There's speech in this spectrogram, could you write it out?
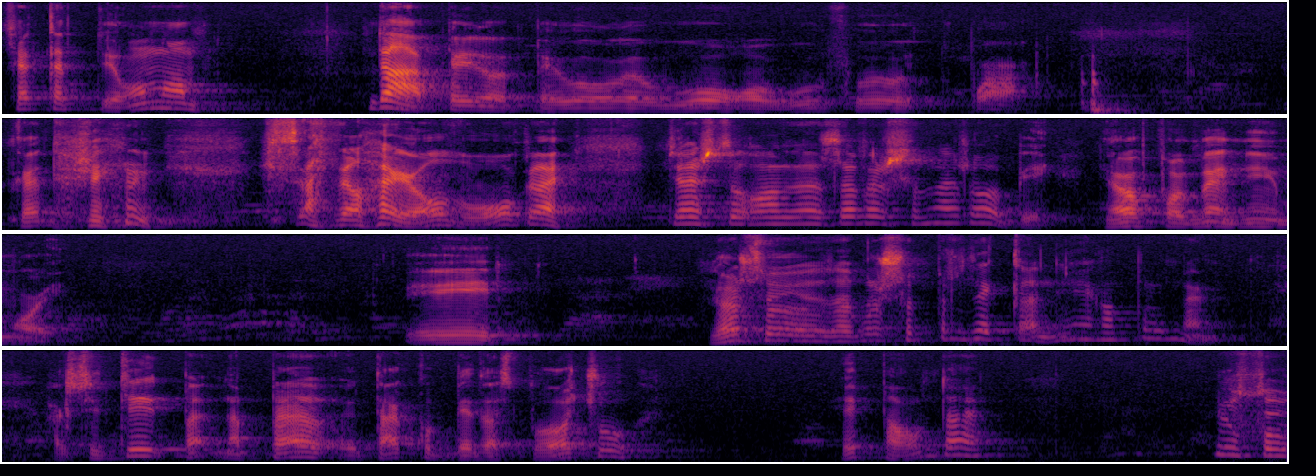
Sad kad ti ono, da, pero, pero, ovo, ovo, pa. Kad sad ovaj ovoga, zašto onda završi na robi? Ja, po meni nije moj. I zašto je završio predeka, nije ga problem. Ako si ti pa napravio tako bedastroću, e pa onda ja sam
